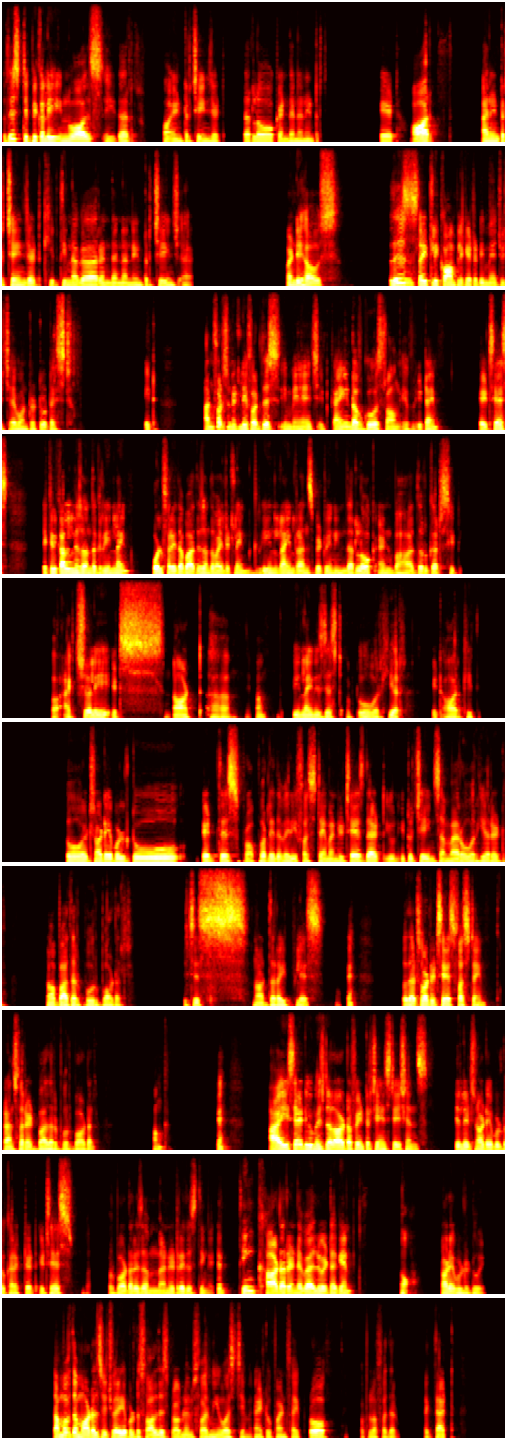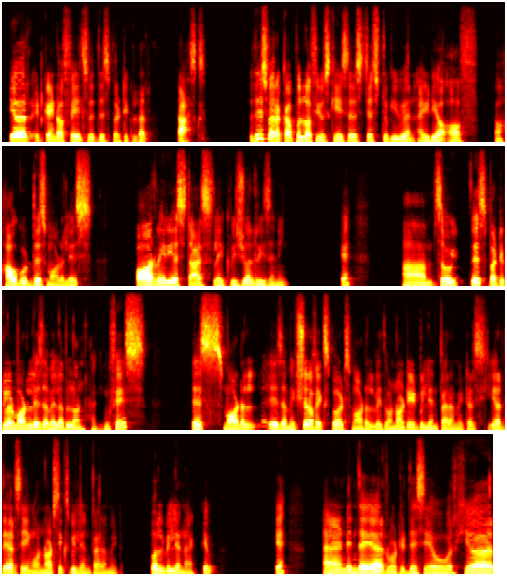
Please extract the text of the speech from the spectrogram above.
So this typically involves either you know, interchange at Inderlok and then an interchange or an interchange at Kirti Nagar and then an interchange at Mandi House so this is a slightly complicated image which I wanted to test. Right? Unfortunately for this image, it kind of goes wrong every time. It says Tekri Kalan is on the green line, Old Faridabad is on the violet line. Green line runs between Inderlok and Bahadurgarh city. So actually, it's not, uh, you know, the green line is just up to over here, right? Or Kirti. So it's not able to get this properly the very first time and it says that you need to change somewhere over here at you know, Badarpur border which is not the right place okay? So that's what it says first time transfer at Badarpur border okay? I said you missed a lot of interchange stations still it's not able to correct it. It says Badarpur border is a mandatory this thing. I said think harder and evaluate again. No not able to do it some of the models which were able to solve these problems for me was Gemini 2.5 Pro, a couple of other like that. Here it kind of fails with this particular tasks. So these were a couple of use cases just to give you an idea of you know, how good this model is for various tasks like visual reasoning. Okay. Um, so this particular model is available on Hugging Face. This model is a mixture of experts model with 108 billion parameters. Here they are saying 106 billion parameters, 12 billion active. Okay. And in their, what did they say over here?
